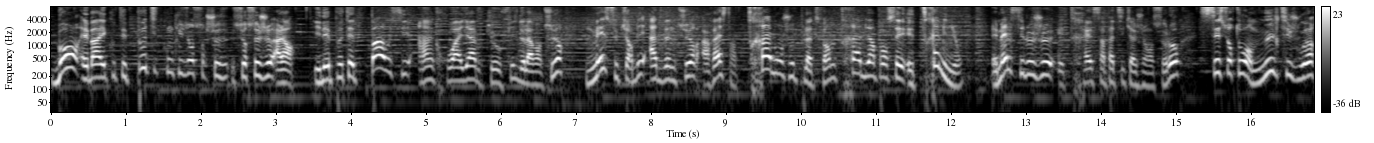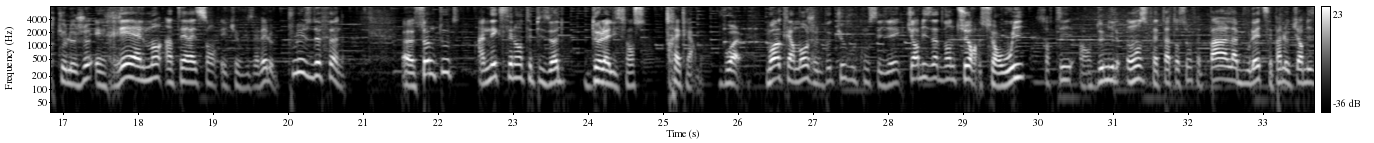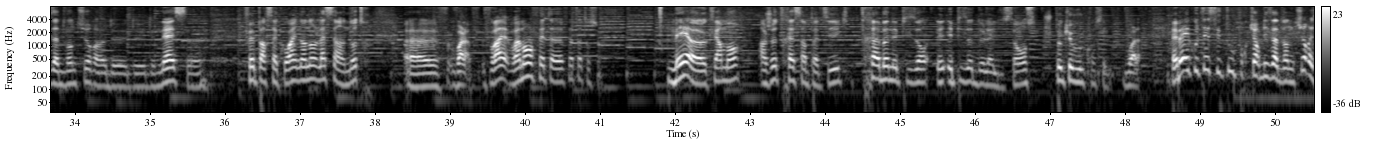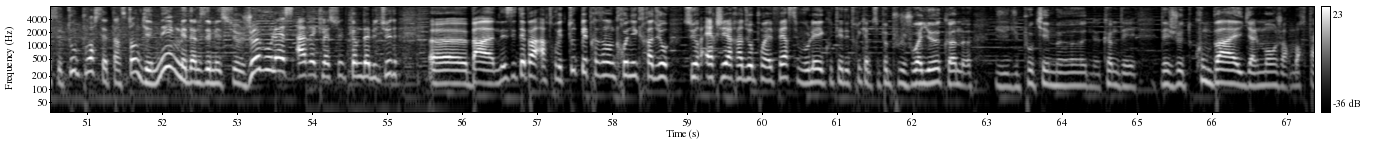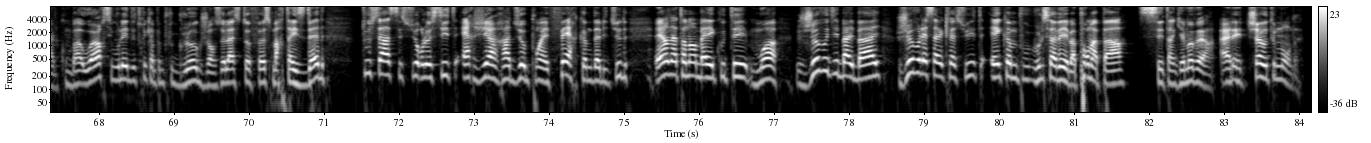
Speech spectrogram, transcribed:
Bon, et eh bah ben, écoutez, petite conclusion sur, sur ce jeu. Alors, il est peut-être pas aussi incroyable qu'au fil de l'aventure, mais ce Kirby Adventure reste un très bon jeu de plateforme, très bien pensé et très mignon. Et même si le jeu est très sympathique à jouer en solo, c'est surtout en multijoueur que le jeu est réellement intéressant et que vous avez le plus de fun. Euh, somme toute, un excellent épisode de la licence, très clairement. Voilà. Moi, clairement, je ne peux que vous le conseiller. Kirby's Adventure sur Wii, sorti en 2011. Faites attention, faites pas la boulette. C'est pas le Kirby's Adventure euh, de, NES euh, fait par Sakurai. Non, non, là, c'est un autre. Euh, voilà, vraiment, faites, faites attention. Mais clairement, un jeu très sympathique, très bon épisode, épisode de la licence. Je peux que vous le conseiller. Voilà. Eh ben écoutez, c'est tout pour Kirby's Adventure et c'est tout pour cet instant gaming, mesdames et messieurs. Je vous laisse avec la suite comme d'habitude. Euh, bah n'hésitez pas à retrouver toutes mes précédentes chroniques radio sur rgrradio.fr si vous voulez écouter des trucs un petit peu plus joyeux comme euh, du, Pokémon, comme des, des, jeux de combat également, genre Mortal Kombat, ou alors si vous voulez des trucs un peu plus glauques, genre The Last of Us, Martha is Dead. Tout ça, c'est sur le site rgrradio.fr comme d'habitude. Et en attendant, bah écoutez, moi, je vous dis bye bye, je vous laisse avec la suite. Et comme vous le savez, bah pour ma part, c'est un game over. Allez, ciao tout le monde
